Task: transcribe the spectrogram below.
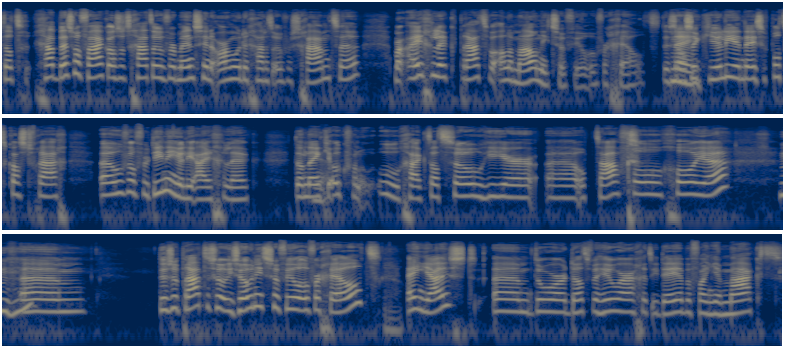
dat gaat best wel vaak als het gaat over mensen in armoede, gaat het over schaamte. Maar eigenlijk praten we allemaal niet zoveel over geld. Dus als ik jullie in deze podcast vraag, eh, hoeveel verdienen jullie eigenlijk? Dan denk Ja. je ook van, oeh, ga ik dat zo hier eh, op tafel gooien? Mhm. Ehm, dus we praten sowieso niet zoveel over geld. En juist ehm, doordat we heel erg het idee hebben van je maakt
